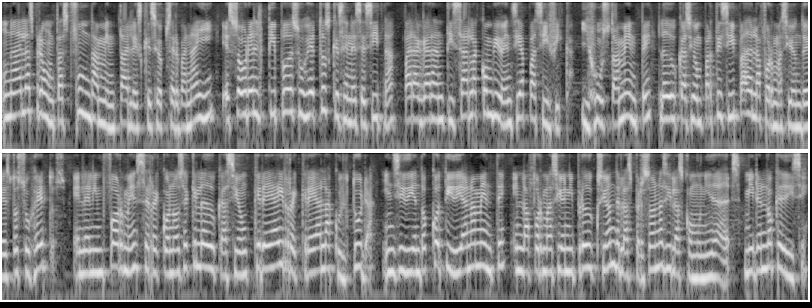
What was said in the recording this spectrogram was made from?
Una de las preguntas fundamentales que se observan ahí es sobre el tipo de sujetos que se necesita para garantizar la convivencia pacífica y justamente la educación participa de la formación de estos sujetos. En el informe se reconoce que la educación crea y recrea la cultura, incidiendo cotidianamente en la formación y producción de las personas y las comunidades. Miren lo que dice.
